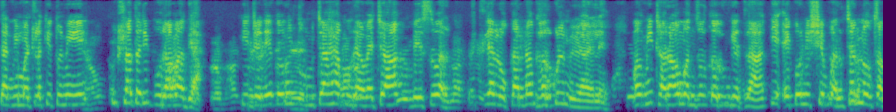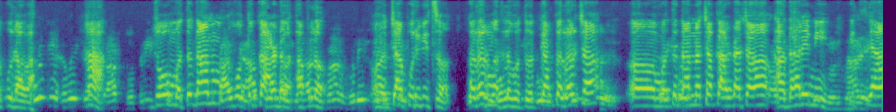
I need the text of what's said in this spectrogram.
त्यांनी म्हटलं की तुम्ही कुठला तरी पुरावा द्या की जेणेकरून तुमच्या ह्या पुराव्याच्या बेसवर तिथल्या लोकांना घरकुल मिळाले. मग मी ठराव मंजूर करून घेतला की एकोणीसशे पंच्याण्णवचा पुरावा. हा जो मतदान होतं कार्ड आपलं अं, ज्या पूर्वीचं कलर मधलं होतं. त्या कलरच्या मतदानाच्या कार्डाच्या आधारे मी इथल्या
